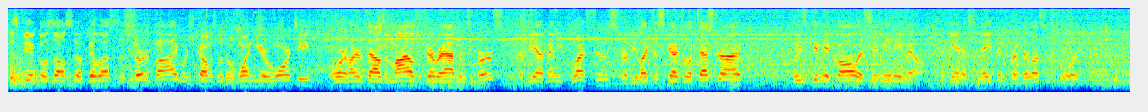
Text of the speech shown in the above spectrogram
This vehicle is also a Bill Estes certified, which comes with a one-year warranty or 100,000 miles, whichever happens first. If you have any questions or if you'd like to schedule a test drive, please give me a call or shoot me an email. Again, it's Nathan from Bill Estes Ford.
